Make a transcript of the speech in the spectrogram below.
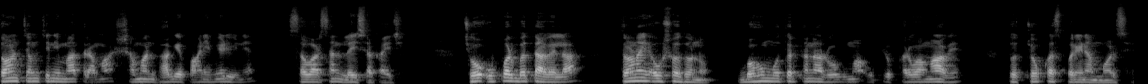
ત્રણ ચમચીની માત્રામાં સમાન ભાગે પાણી મેળવીને સવાર સાંજ લઈ શકાય છે. જો ઉપર બતાવેલા ત્રણેય ઔષધોનો બહુમૂત્રતાના રોગમાં ઉપયોગ કરવામાં આવે તો ચોક્કસ પરિણામ મળશે.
